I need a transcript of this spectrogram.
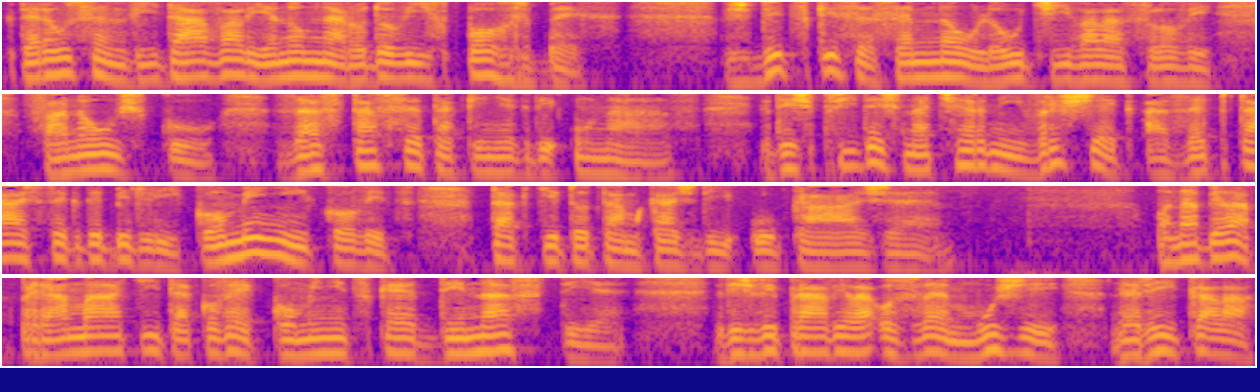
kterou jsem vydával jenom na rodových pohřbech. Vždycky se se mnou loučívala slovy fanoušku, zastav se taky někdy u nás. Když přijdeš na Černý vršek a zeptáš se, kde bydlí Kominíkovic, tak ti to tam každý ukáže. Ona byla pramátí takové kominické dynastie. Když vyprávěla o svém muži, neříkala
